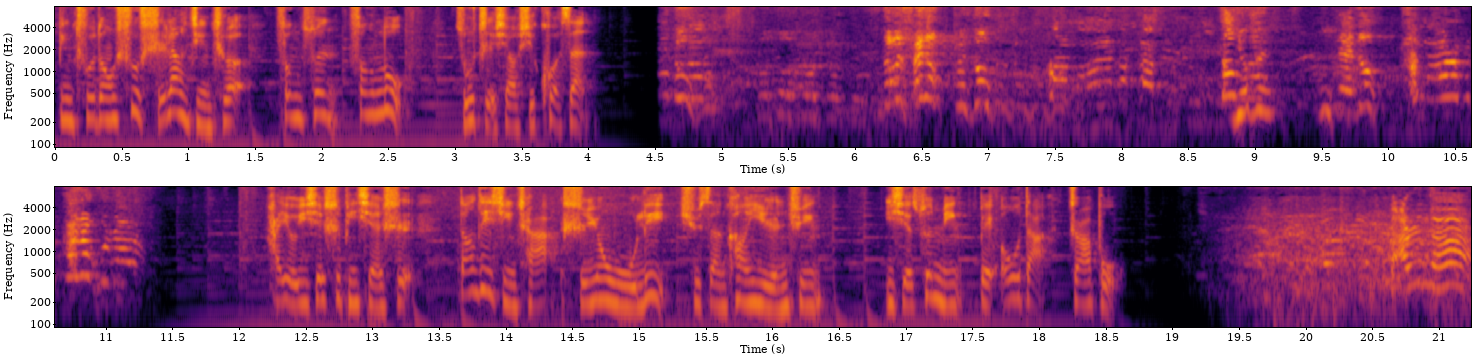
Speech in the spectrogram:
并出动数十辆警车封村封路，阻止消息扩散。还有一些视频显示，当地警察使用武力驱散抗议人群，一些村民被殴打抓捕。打人呢！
